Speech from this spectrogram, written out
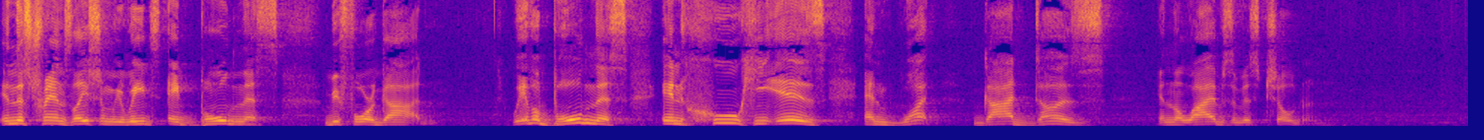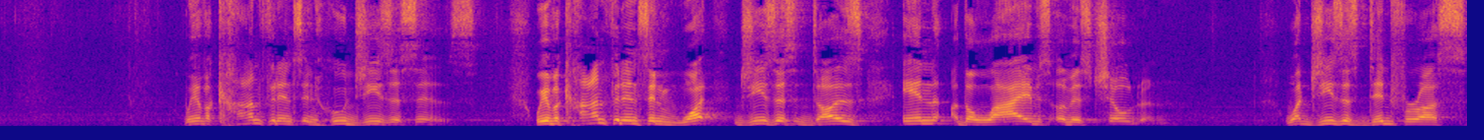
in this translation, we read a boldness before God. We have a boldness in who He is and what God does in the lives of His children. We have a confidence in who Jesus is. We have a confidence in what Jesus does in the lives of his children. What Jesus did for us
